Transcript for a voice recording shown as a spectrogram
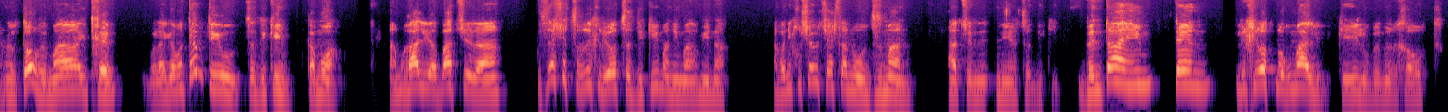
אומר, טוב, ומה איתכם? אולי גם אתם תהיו צדיקים כמוה. אמרה לי הבת שלה, זה שצריך להיות צדיקים, אני מאמינה. אבל אני חושבת שיש לנו עוד זמן עד שנהיה צדיקים. בינתיים, תן לחיות נורמלי, כאילו, במרכאות.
